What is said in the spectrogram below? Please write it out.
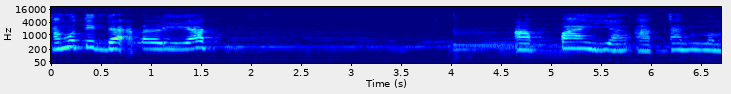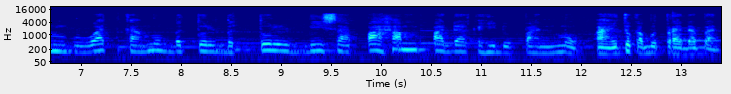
Kamu tidak melihat apa yang akan membuat kamu betul-betul bisa paham pada kehidupanmu. Ah, itu kabut peradaban.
